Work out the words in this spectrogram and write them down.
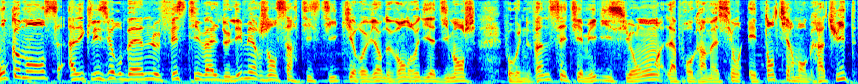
On commence avec les Urbaines, le festival de l'émergence artistique qui revient de vendredi à dimanche pour une 27e édition. La programmation est entièrement gratuite.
